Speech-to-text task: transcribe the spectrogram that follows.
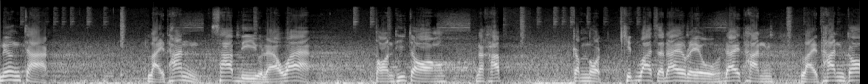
เนื่องจากหลายท่านทราบดีอยู่แล้วว่า ตอนที่จองนะครับกำหนดคิดว่าจะได้เร็วได้ทัน หลายท่านก็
